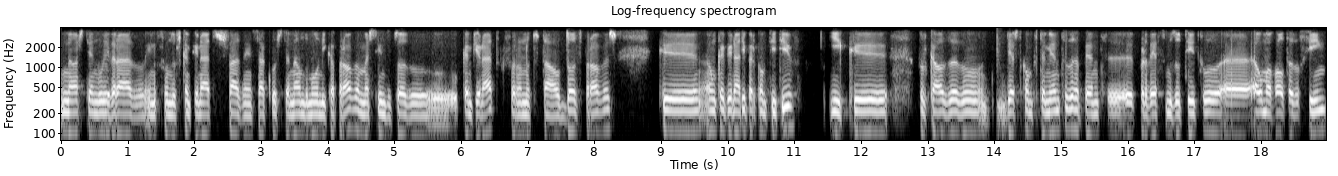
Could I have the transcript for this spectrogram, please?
nós, tendo liderado, e no fundo os campeonatos fazem-se à custa não de uma única prova, mas sim de todo o campeonato, que foram no total 12 provas, que é um campeonato hiper competitivo e que por causa deste comportamento de repente perdêssemos o título a, a uma volta do fim.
